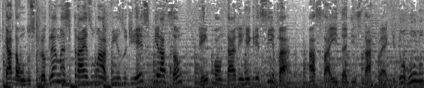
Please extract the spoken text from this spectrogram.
cada um dos programas traz um aviso de expiração em contagem regressiva. A saída de Star Trek do Hulu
